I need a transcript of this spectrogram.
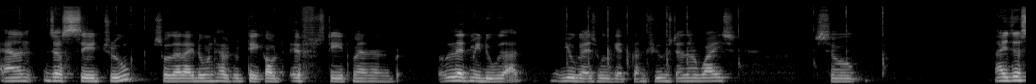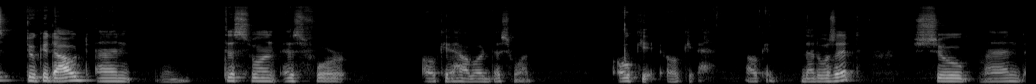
and just say true so that I don't have to take out if statement and let me do that. You guys will get confused otherwise. So I just took it out and this one is for okay how about this one okay okay okay. That was it. So and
